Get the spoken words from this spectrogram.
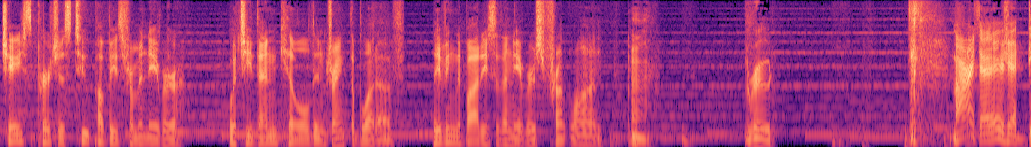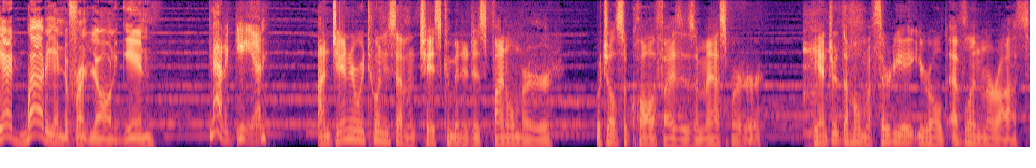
Chase purchased two puppies from a neighbor, which he then killed and drank the blood of, leaving the bodies of the neighbor's front lawn. Hmm. Rude. Martha, there's a dead body in the front lawn again. Not again. On January 27th, Chase committed his final murder, which also qualifies as a mass murder. He entered the home of 38 year old Evelyn Miroth,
